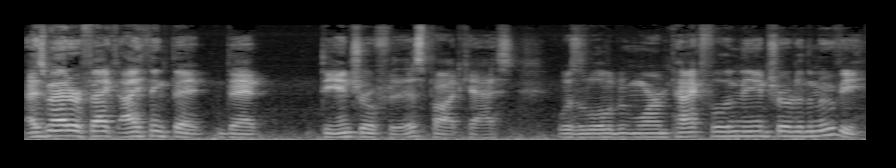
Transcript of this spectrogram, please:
as a matter of fact, I think that that the intro for this podcast was a little bit more impactful than the intro to the movie,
